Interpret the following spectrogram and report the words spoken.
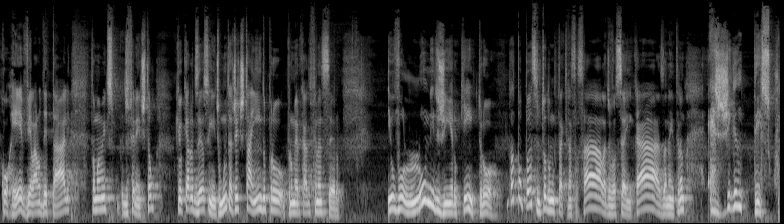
correr, ver lá no detalhe, então é um momento diferente. Então, o que eu quero dizer é o seguinte: muita gente está indo para o mercado financeiro. E o volume de dinheiro que entrou, da poupança de todo mundo que está aqui nessa sala, de você aí em casa, né, entrando, é gigantesco.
